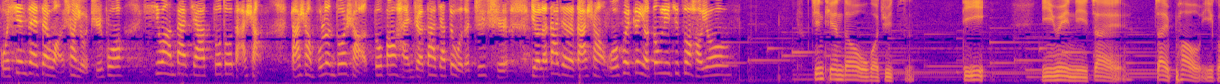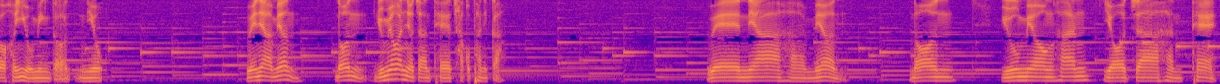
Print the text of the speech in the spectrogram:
我现在在网上有直播希望大家多多打赏。打赏不论多少都包含着大家对我的支持。有了大家的打赏我会更有动力去做好哟。今天的五个句子第一因为你在在泡一个很有名的妞。 왜냐하면 넌 유명한 여자한테 작업하니까. 왜냐하면 넌 유명한 여자한테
